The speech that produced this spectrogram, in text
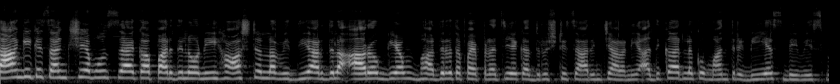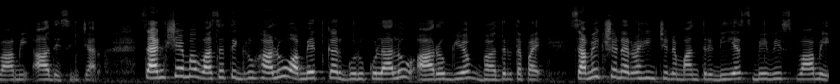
సాంఘిక సంక్షేమ శాఖ పరిధిలోని హాస్టళ్ళ విద్యార్థుల ఆరోగ్యం భద్రతపై ప్రత్యేక దృష్టి సారించాలని అధికారులకు మంత్రి డిఎస్బివి స్వామి ఆదేశించారు. సంక్షేమ వసతి గృహాలు అంబేద్కర్ గురుకులాలు ఆరోగ్యం భద్రతపై సమీక్ష నిర్వహించిన మంత్రి డిఎస్బివి స్వామి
